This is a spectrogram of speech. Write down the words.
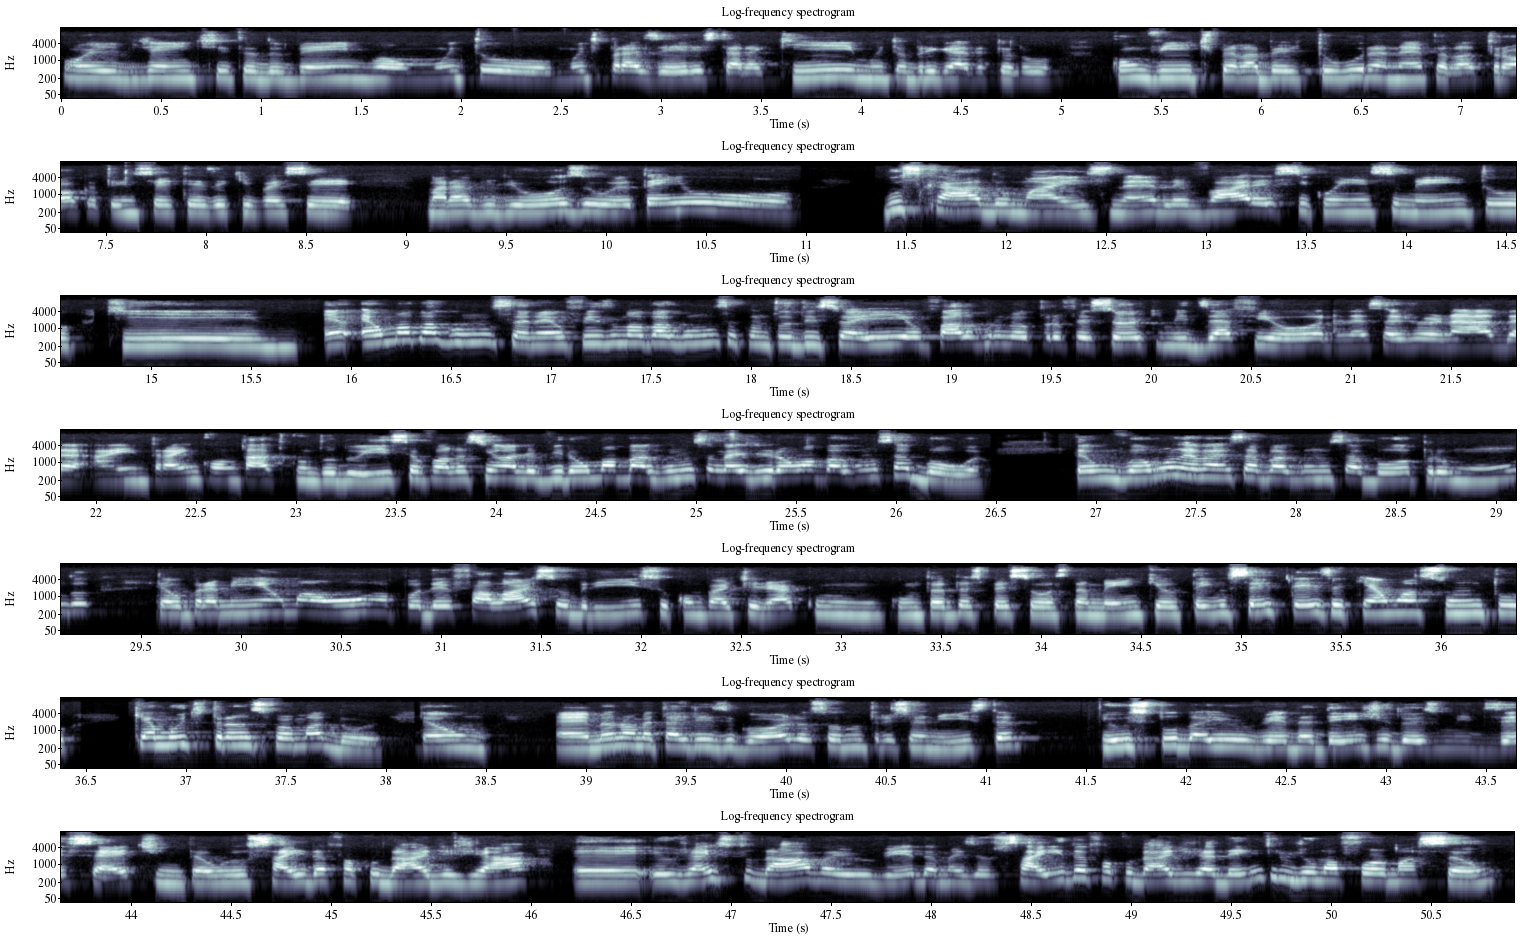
Oi, gente, tudo bem? Bom, muito, muito prazer estar aqui. Muito obrigada pelo convite, pela abertura, né, pela troca. Tenho certeza que vai ser maravilhoso. Eu tenho buscado mais, né? Levar esse conhecimento que é, é, uma bagunça, né? Eu fiz uma bagunça com tudo isso aí. Eu falo para o meu professor que me desafiou nessa jornada a entrar em contato com tudo isso. Eu falo assim: olha, virou uma bagunça, mas virou uma bagunça boa. Então, vamos levar essa bagunça boa para o mundo. Então, para mim é uma honra poder falar sobre isso, compartilhar com, com tantas pessoas também, que eu tenho certeza que é um assunto que é muito transformador. Então, é, meu nome é Thailise Gorda, eu sou nutricionista. Eu estudo a Ayurveda desde 2017, então eu saí da faculdade já. É, eu já estudava Ayurveda, mas eu saí da faculdade já dentro de uma formação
